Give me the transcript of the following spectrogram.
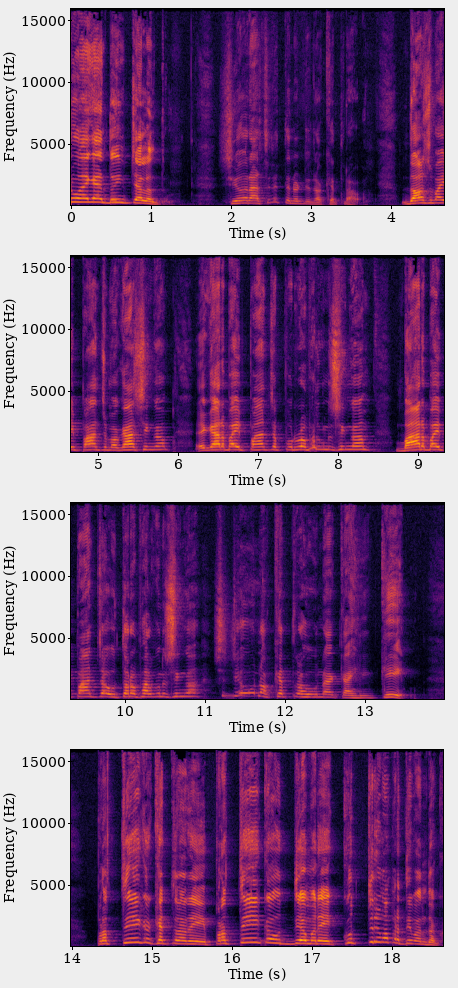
ନୁହଁ ଆଜ୍ଞା ଦୁଇ ଚାଲନ୍ତୁ। ସିଂହ ରାଶିରେ ତିନୋଟି ନକ୍ଷତ୍ର। ହେବ ଦଶ ବାଇ ପାଞ୍ଚ ମଘା ସିଂହ ଏଗାର ବାଇ ପାଞ୍ଚ ପୂର୍ବ ଫାଲ୍ଗୁନ ସିଂହ ବାର ବାଇ ପାଞ୍ଚ ଉତ୍ତର ଫାଲ୍ଗୁନ ସିଂହ ସେ ଯେଉଁ ନକ୍ଷତ୍ର ହେଉନା କାହିଁକି ପ୍ରତ୍ୟେକ କ୍ଷେତ୍ରରେ ପ୍ରତ୍ୟେକ ଉଦ୍ୟମରେ କୃତ୍ରିମ ପ୍ରତିବନ୍ଧକ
